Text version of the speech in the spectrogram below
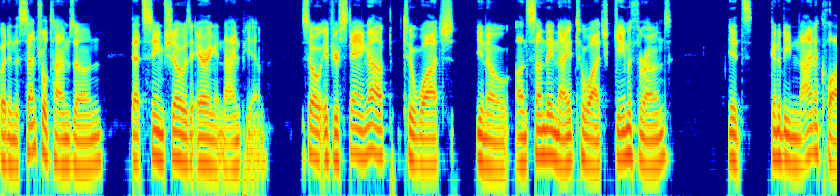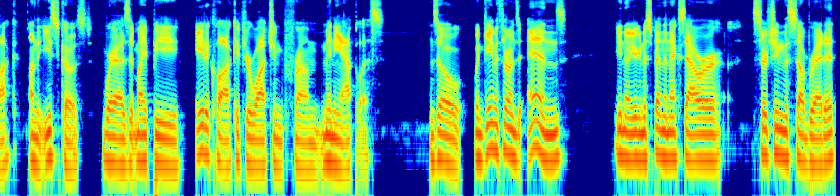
But in the Central time zone, that same show is airing at 9 p.m. So, if you're staying up to watch, you know, on Sunday night to watch Game of Thrones, it's going to be 9 o'clock on the East Coast, whereas it might be 8 o'clock if you're watching from Minneapolis. And so, when Game of Thrones ends, you know, you're going to spend the next hour searching the subreddit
